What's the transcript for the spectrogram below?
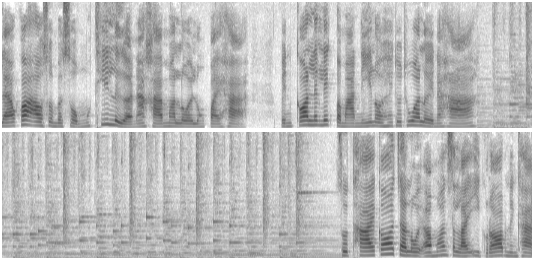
แล้วก็เอาส่วนผสมที่เหลือนะคะ มาโรยลงไปค่ะ เป็นก้อนเล็กๆ ประมาณนี้โรยให้ทั่ว ๆ เลยนะคะสุดท้ายก็จะโรยอัลมอนด์สไลด์อีกรอบหนึ่งค่ะ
